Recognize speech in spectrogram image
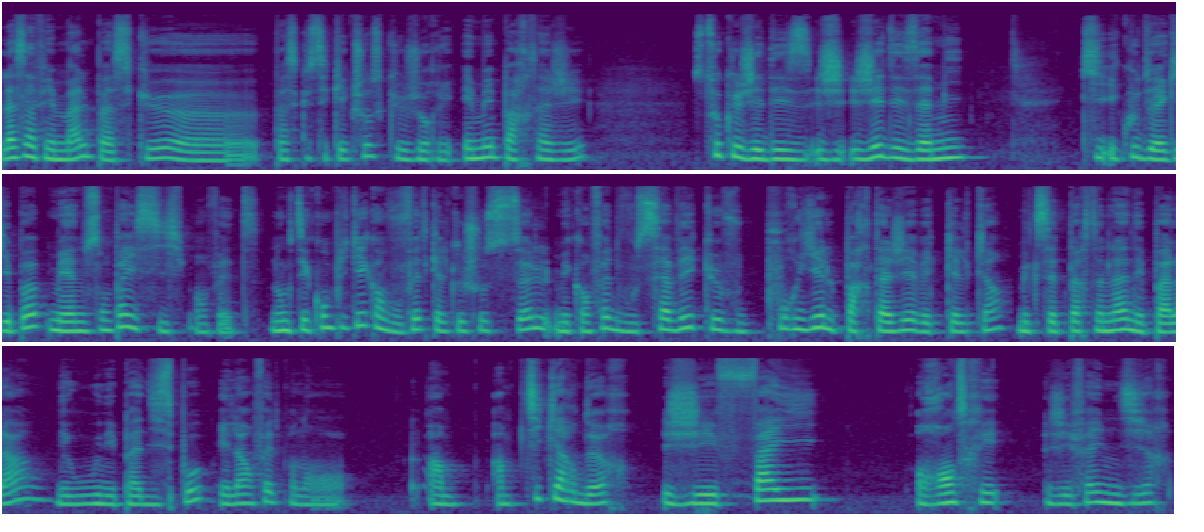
Là, ça fait mal parce que euh, parce que c'est quelque chose que j'aurais aimé partager. Surtout que j'ai des, j'ai des amis qui écoutent de la K-pop, mais elles ne sont pas ici, en fait. Donc c'est compliqué quand vous faites quelque chose seul, mais qu'en fait, vous savez que vous pourriez le partager avec quelqu'un, mais que cette personne-là n'est pas là, ou n'est pas dispo. Et là, en fait, pendant un, un petit quart d'heure, j'ai failli rentrer. J'ai failli me dire,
